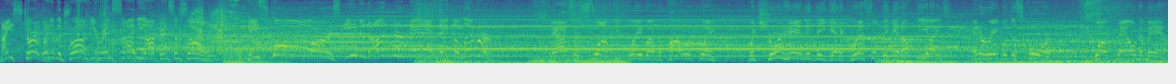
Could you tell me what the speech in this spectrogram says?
Nice start winning the draw here inside the offensive zone. He scores! It's a sloppy play by the power play. But shorthanded, they get aggressive, they get up the ice, and are able to score while down a man.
